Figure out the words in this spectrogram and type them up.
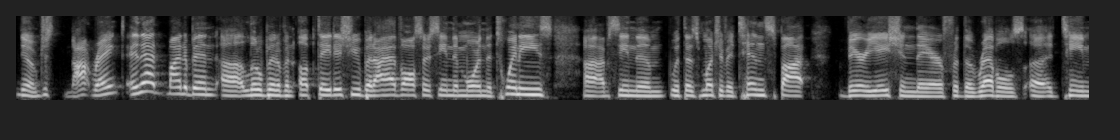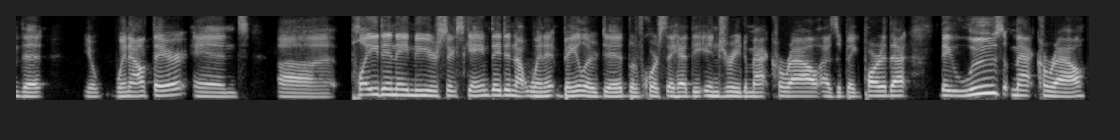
you know, just not ranked. And that might have been uh, a little bit of an update issue, but I have also seen them more in the 20s. Uh, I've seen them with as much of a 10 spot variation there for the Rebels, uh, a team that, you know, went out there and uh, played in a New Year's Six game. They did not win it. Baylor did, but of course they had the injury to Matt Corral as a big part of that. They lose Matt Corral.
